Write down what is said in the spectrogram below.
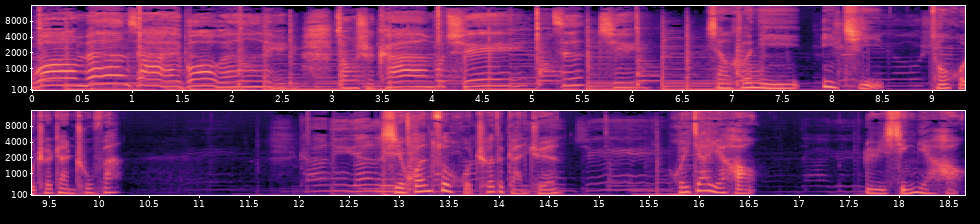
我们在波纹里总是看不起。自己想和你一起从火车站出发，喜欢坐火车的感觉，回家也好，旅行也好，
